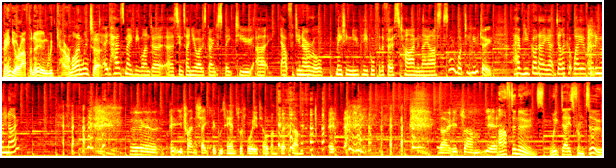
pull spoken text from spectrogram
Spend your afternoon with Caroline Winter. It has made me wonder uh, since I knew I was going to speak to you uh, out for dinner or meeting new people for the first time, and they ask, So, what do you do? Have you got a uh, delicate way of letting them know? you try and shake people's hands before you tell them, but um, it, no, it's um, yeah. Afternoons, weekdays from two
